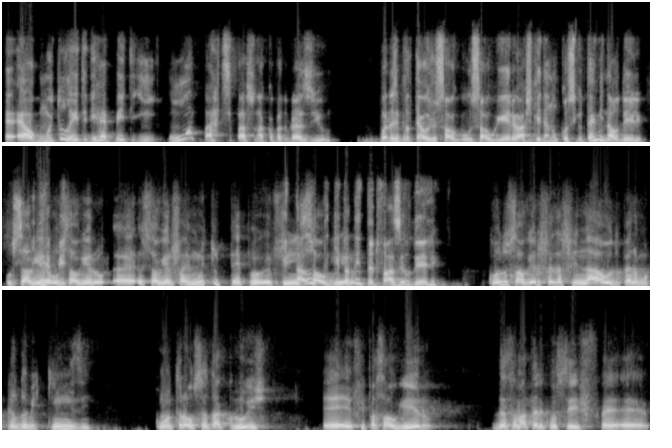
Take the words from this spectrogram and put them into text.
é, é, algo muito lento. E de repente, em uma participação na Copa do Brasil, por exemplo, até hoje o, Salgueiro, o Salgueiro eu acho que ainda não conseguiu terminar o dele. O Salgueiro, repente, o Salgueiro, é, o Salgueiro faz muito tempo. Eu fui que tá, Salgueiro, que tá tentando fazer o dele. Quando o Salgueiro fez a final do Pernambucano 2015 contra o Santa Cruz, é, eu fui para Salgueiro, dessa matéria que você é,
